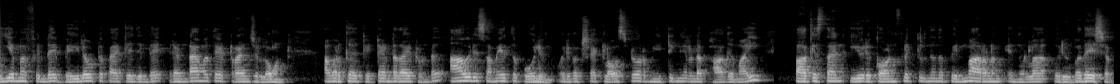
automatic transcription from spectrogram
ഐ എം എഫിന്റെ ബെയിലൗട്ട് പാക്കേജിന്റെ രണ്ടാമത്തെ ട്രാഞ്ച് ലോൺ അവർക്ക് കിട്ടേണ്ടതായിട്ടുണ്ട്. ആ ഒരു സമയത്ത് പോലും ഒരുപക്ഷെ ക്ലോസ് ഡോർ മീറ്റിങ്ങുകളുടെ ഭാഗമായി പാകിസ്ഥാൻ ഈ ഒരു കോൺഫ്ലിക്റ്റിൽ നിന്ന് പിന്മാറണം എന്നുള്ള ഒരു ഉപദേശം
